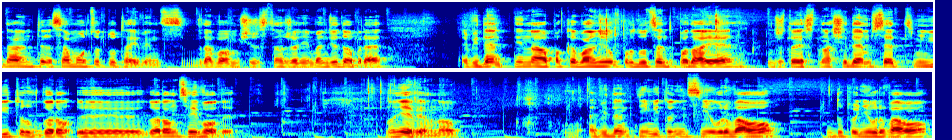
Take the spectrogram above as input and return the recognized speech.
dałem tyle samo co tutaj, więc wydawało mi się, że stężenie będzie dobre. Ewidentnie na opakowaniu producent podaje, że to jest na 700 ml yy, gorącej wody. No nie wiem, no ewidentnie mi to nic nie urwało, dupy nie urwało.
